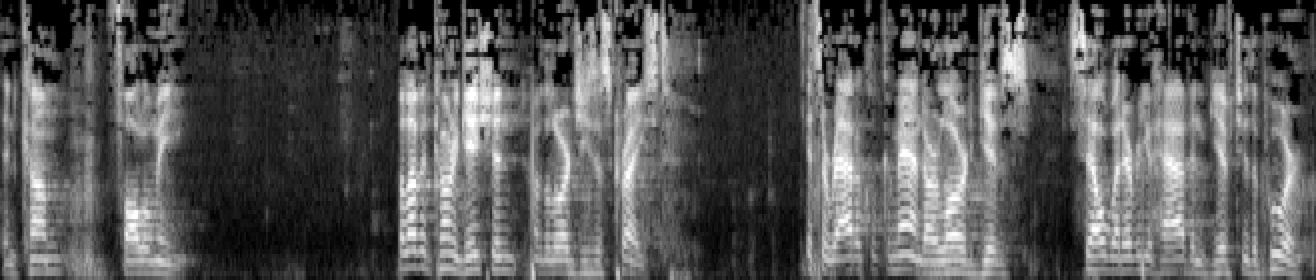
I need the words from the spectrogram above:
Then come, follow me. Beloved congregation of the Lord Jesus Christ, it's a radical command our Lord gives. Sell whatever you have and give to the poor,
